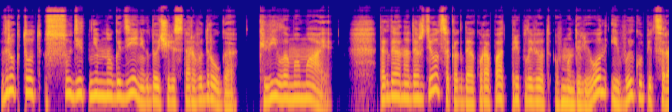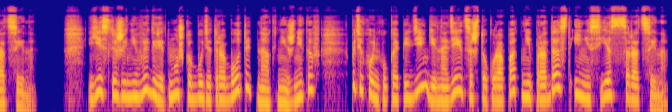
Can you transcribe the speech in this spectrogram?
Вдруг тот судит немного денег дочери старого друга, Квилла Мамая. Тогда она дождется, когда Куропат приплывет в Манделеон и выкупит сарацина. Если же не выгорит, Мошка будет работать на книжников, потихоньку копить деньги и надеяться, что Куропат не продаст и не съест сарацина.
